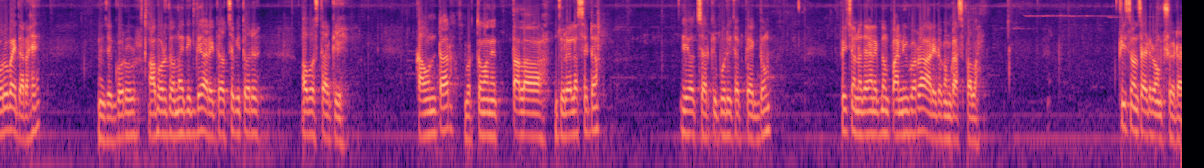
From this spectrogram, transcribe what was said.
গরু বাইতে রাখে। যে গরুর আবর্জনা দিক দিয়ে, আর এটা হচ্ছে ভিতরের অবস্থা আর কি। কাউন্টার, বর্তমানে তালা ঝুলাইলা সেটা এই হচ্ছে আর কি পরিত্যক্ত একদম। পিছনে দেখেন একদম পানি ভরা আর এরকম গাছপালা। পিছন সাইডের অংশ এটা,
